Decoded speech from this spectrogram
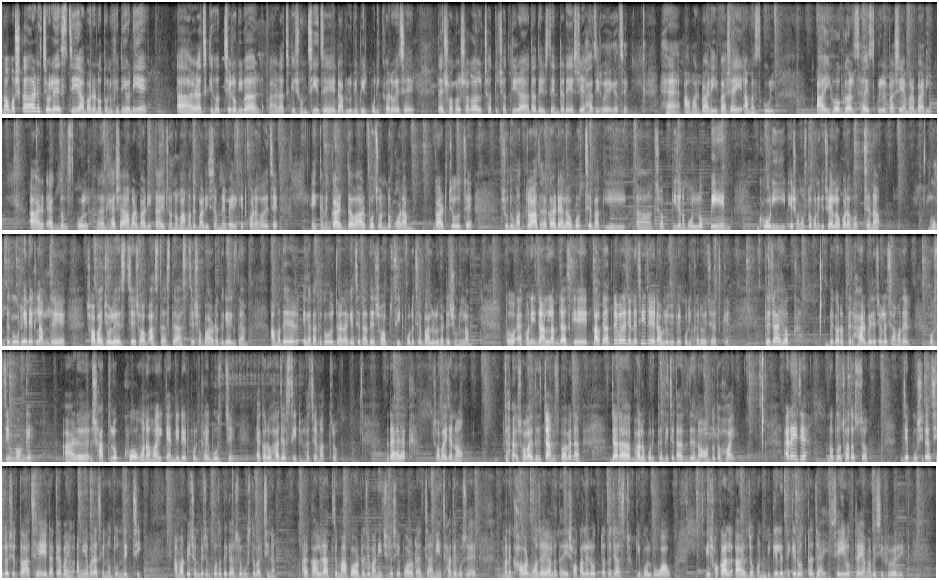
নমস্কার, চলে এসেছি আবারও নতুন ভিডিও নিয়ে। আর আজকে হচ্ছে রবিবার, আর আজকে শুনছি যে ডাব্লিউবিপির পরীক্ষা রয়েছে। তাই সকাল সকাল ছাত্রছাত্রীরা তাদের সেন্টারে এসে হাজির হয়ে গেছে। হ্যাঁ আমার বাড়ির পাশেই আমার স্কুল। আইহো গার্লস হাই স্কুলের পাশেই আমার বাড়ি। আর একদম স্কুল ঘেঁষা আমার বাড়ি, তাই জন্য আমাদের বাড়ির সামনে ব্যারিকেড করা হয়েছে। এখানে গার্ড দেওয়া আর প্রচণ্ড কড়া গার্ড চলছে। শুধুমাত্র আধার কার্ড অ্যালাউ করছে, বাকি সব কি যেন বলল? পেন, ঘড়ি, এ সমস্ত কোনো কিছু অ্যালাউ করা হচ্ছে না। ঘুম থেকে উঠেই দেখলাম যে সবাই চলে এসছে, সব আস্তে আস্তে আসছে, সব বারোটা থেকে এক্সাম আমাদের এলাকা থেকেও যারা গেছে তাদের সব সিট পড়েছে, বালুরঘাটে শুনলাম। তো এখনই জানলাম যে আজকে, কালকে রাত্রেবেলায় জেনেছি যে ডাব্লিউবিপির পরীক্ষা রয়েছে আজকে। তো যাই হোক, বেকারত্বের হার বেড়ে চলেছে আমাদের পশ্চিমবঙ্গে। আর সাত লক্ষ মনে হয় ক্যান্ডিডেট পরীক্ষায় বসছে, এগারো হাজার সিট আছে মাত্র। দেখা যাক, সবাই যেন, সবাই তো চান্স পাবে না, যারা ভালো পরীক্ষা দিচ্ছে তাদের যেন অন্তত হয়। আর এই যে, নতুন সদস্য, যে পুষিটা ছিল সেটা তো আছেই, এটাকে আবার আমি আবার আজকে নতুন দেখছি। আমার পেছন পেছন কোথা থেকে আসলো বুঝতে পারছি না। আর কাল রাত্রে মা পরোটা যে বানিয়েছিল, সেই পরোটা চা নিয়ে ছাদে বসে মানে খাওয়ার মজাই আলাদা। এই সকালে রোদটা তো জাস্ট কি বলব ওয়াও এই সকাল আর যখন বিকেলের দিকে রোদটা যায়, সেই রোদটাই আমার বেশি ফেভারিট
